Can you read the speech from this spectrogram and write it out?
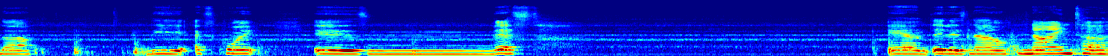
The, the X point is missed. and it is now nine to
